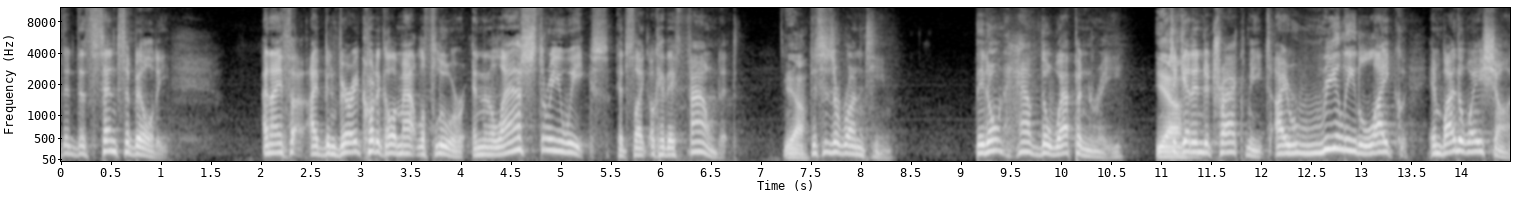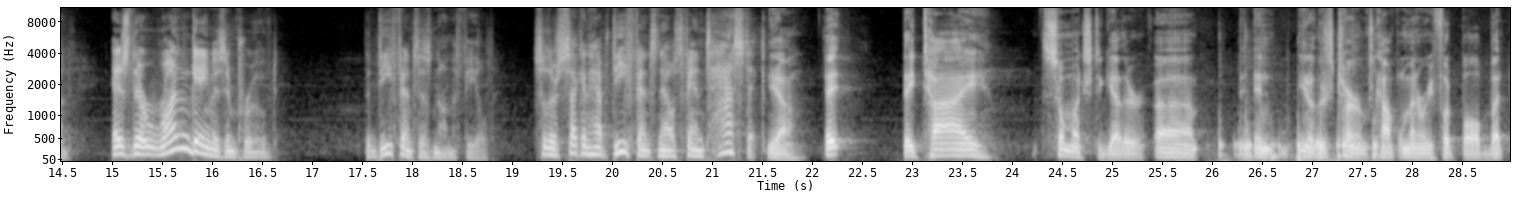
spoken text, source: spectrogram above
the, the sensibility. And I thought I've been very critical of Matt LaFleur. And in the last three weeks, it's like, okay, they found it. Yeah. This is a run team. They don't have the weaponry yeah. to get into track meets. I really like, and by the way, Sean, as their run game has improved, the defense isn't on the field. So their second half defense now is fantastic. Yeah, they they tie so much together, uh, and you know there's terms complementary football, but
